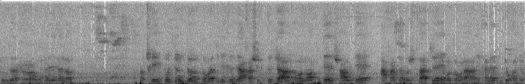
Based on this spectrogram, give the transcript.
সুন্দর একটা রং হয়ে গেল। এই পর্যন্ত। তোমরা যদি আঁকা শিখতে চাও আমার নর্থে সাউথে আঁকার ব্যবস্থা আছে, এবং তোমরা এখানে যোগাযোগ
